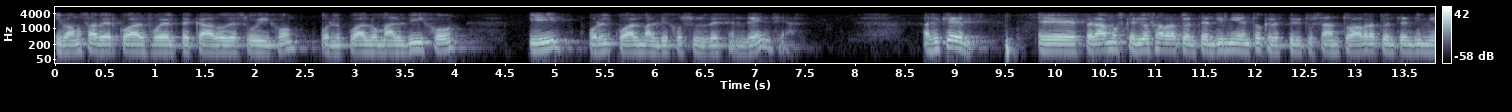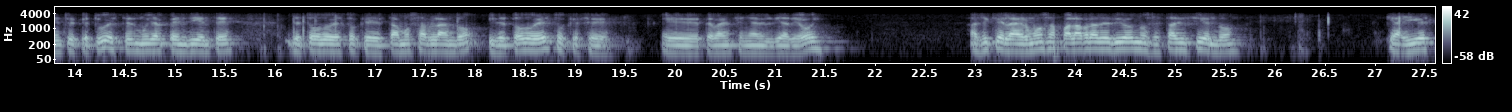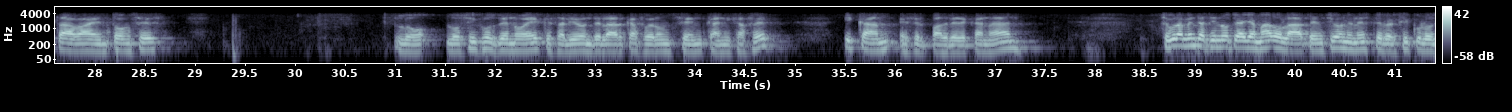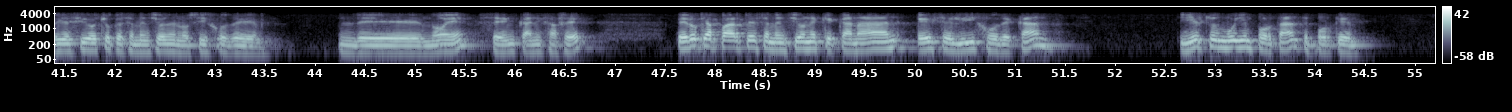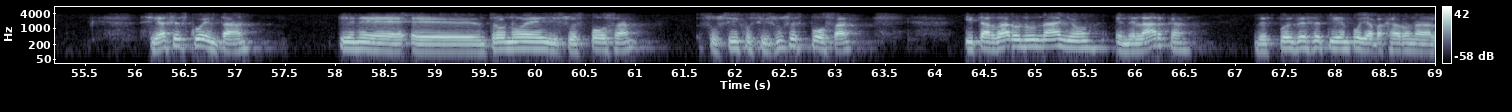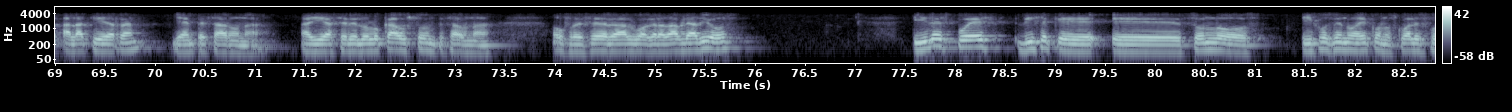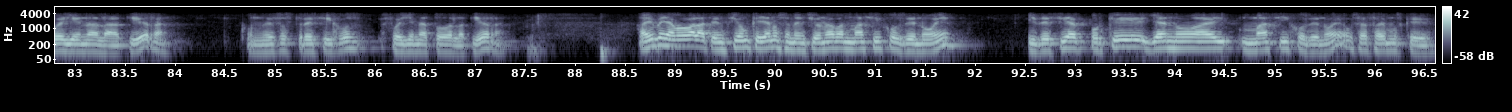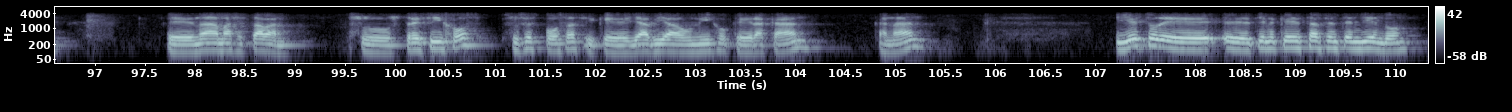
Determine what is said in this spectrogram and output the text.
y vamos a ver cuál fue el pecado de su hijo, por el cual lo maldijo y por el cual maldijo sus descendencias. Así que eh, esperamos que Dios abra tu entendimiento, que el Espíritu Santo abra tu entendimiento y que tú estés muy al pendiente de todo esto que estamos hablando y de todo esto que se eh, te va a enseñar el día de hoy. Así que la hermosa palabra de Dios nos está diciendo que ahí estaba entonces los hijos de Noé que salieron del arca fueron Sem, Can y Jafet, y Can es el padre de Canaán. Seguramente a ti no te ha llamado la atención en este versículo 18 que se mencionan los hijos de, Noé, Sem, Can y Jafet, pero que aparte se mencione que Canaán es el hijo de Can. Y esto es muy importante porque si haces cuenta, tiene, eh, entró Noé y su esposa, sus hijos y sus esposas, y tardaron un año en el arca. Después de ese tiempo ya bajaron a, la tierra, ya empezaron a, ahí a hacer el holocausto, empezaron a ofrecer algo agradable a Dios. Y después dice que eh, son los, hijos de Noé con los cuales fue llena la tierra. Con esos tres hijos fue llena toda la tierra. A mí me llamaba la atención que ya no se mencionaban más hijos de Noé y decía, ¿por qué ya no hay más hijos de Noé? O sea, sabemos que eh, nada más estaban sus tres hijos, sus esposas y que ya había un hijo que era Can, Canaán. Y esto de eh, tiene que estarse entendiendo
